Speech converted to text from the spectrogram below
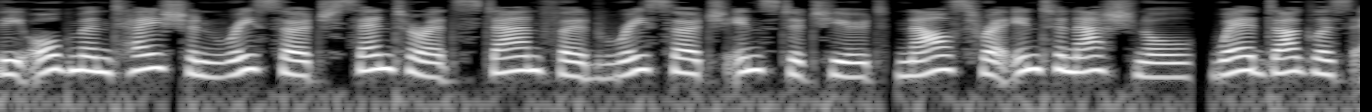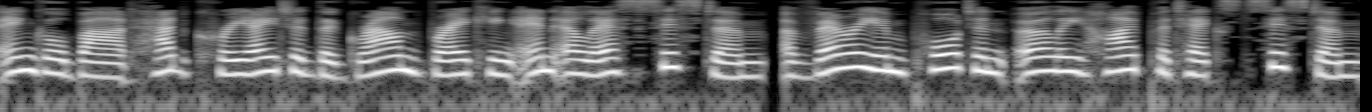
the Augmentation Research Center at Stanford Research Institute now SRI International, where Douglas Engelbart had created the groundbreaking NLS system, a very important early hypertext system,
